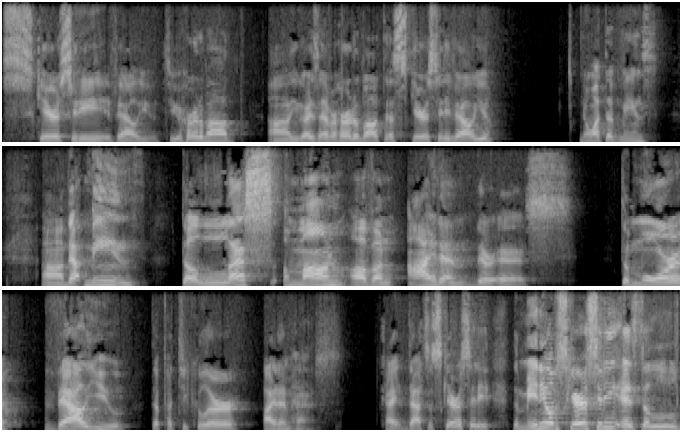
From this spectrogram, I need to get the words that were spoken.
scarcity value? Do you heard about? Uh, you guys ever heard about this scarcity value? You know what that means? Uh, that means the less amount of an item there is, the more value the particular item has. Okay, that's a scarcity. The meaning of scarcity is the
